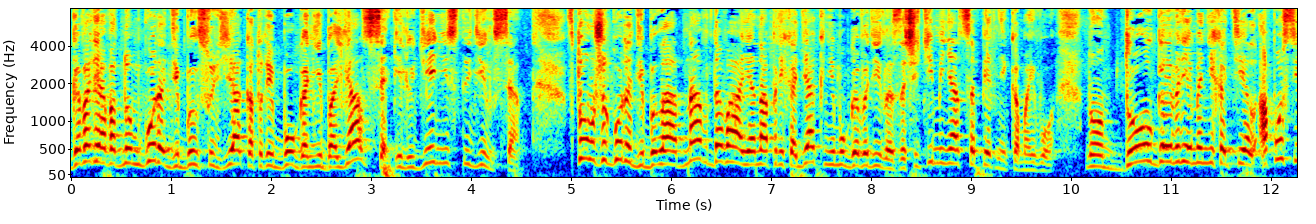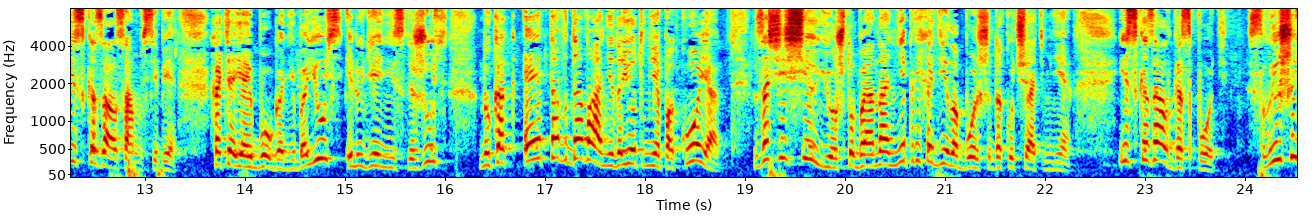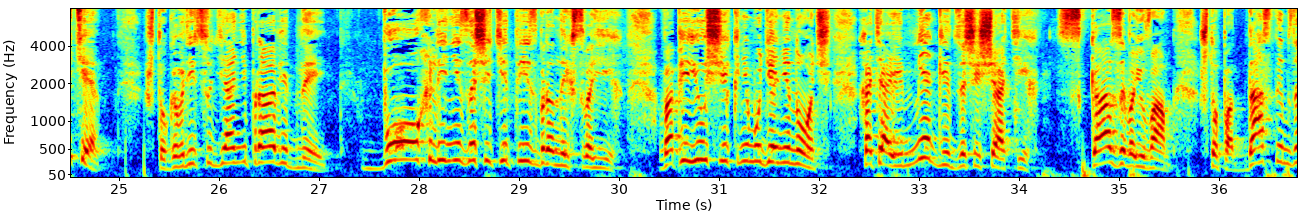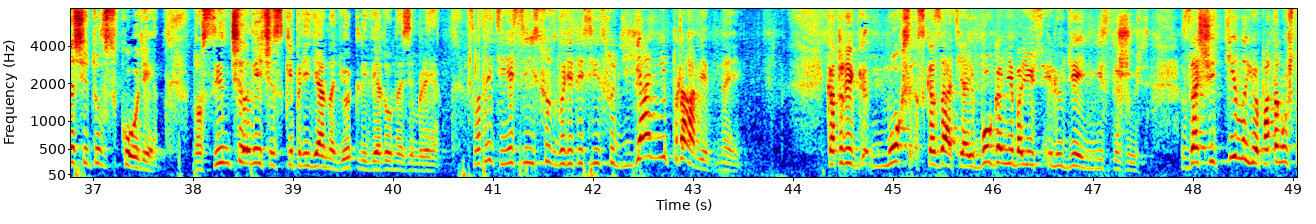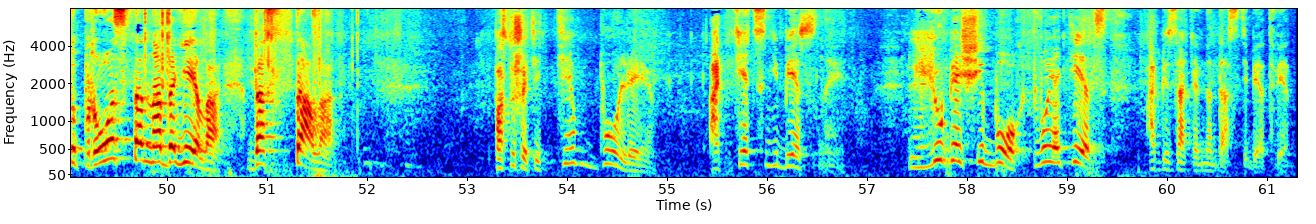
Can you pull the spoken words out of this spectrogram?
Говоря, в одном городе был судья, который Бога не боялся и людей не стыдился. В том же городе была одна вдова, и она, приходя к нему, говорила, «Защити меня от соперника моего». Но он долгое время не хотел, а после сказал сам себе, «Хотя я и Бога не боюсь, и людей не стыжусь, но как эта вдова не дает мне покоя, защищу ее, чтобы она не приходила больше докучать мне». И сказал Господь, «Слышите, что говорит судья неправедный?» Бог ли не защитит избранных своих, вопиющих к Нему день и ночь, хотя и медлит защищать их? Сказываю вам, что подаст им защиту вскоре, но Сын Человеческий, придя, найдет ли веру на земле? Смотрите, если Иисус говорит, если судья неправедный, который мог сказать, я и Бога не боюсь, и людей не стыжусь, защитил ее, потому что просто надоело, достало. Послушайте, тем более Отец Небесный, любящий Бог, твой Отец, обязательно даст тебе ответ.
